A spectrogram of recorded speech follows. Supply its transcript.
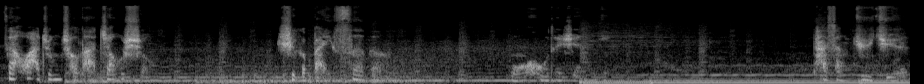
在画中朝他招手，是个白色的模糊的人影。他想拒绝，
